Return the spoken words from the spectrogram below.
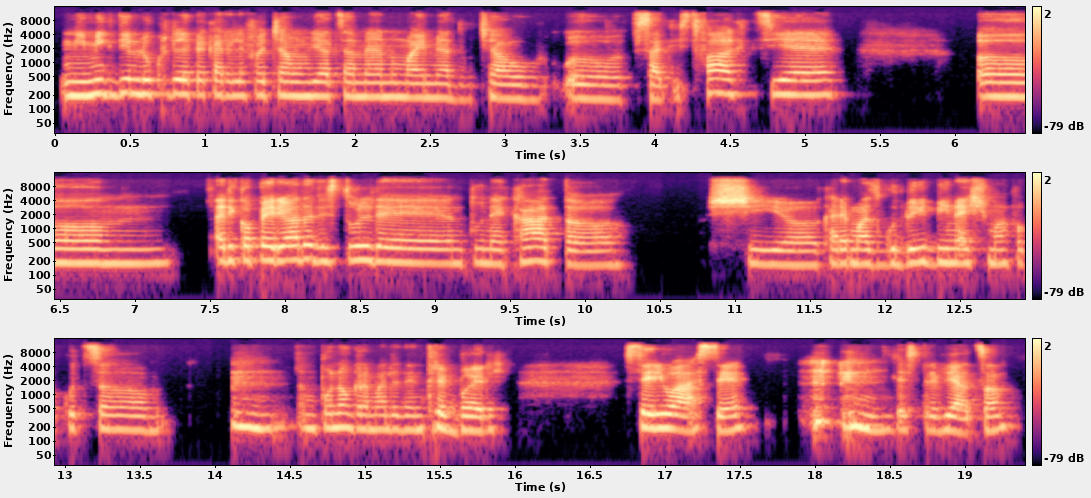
nimic din lucrurile pe care le făceam în viața mea nu mai mi-aduceau uh, satisfacție, adică o perioadă destul de întunecată și uh, care m-a zguduit bine și m-a făcut să îmi pun o grămadă de întrebări serioase despre viață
